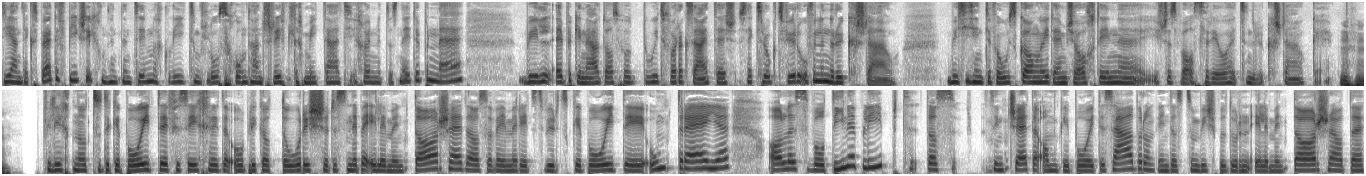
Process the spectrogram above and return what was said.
Die haben Experten vorbeigeschickt und sind dann ziemlich gleich zum Schluss gekommen und haben schriftlich mitteilt, sie können das nicht übernehmen, weil eben genau das, was du jetzt vorher gesagt hast, sei zurückzuführen auf einen Rückstau. Weil sie sind davon ausgegangen, in diesem Schacht ist das Wasser ja, hat es einen Rückstau gegeben. Mhm. Vielleicht noch zu den Gebäudeversicherungen, den obligatorischen. Das sind eben Elementarschäden. Also wenn wir jetzt das Gebäude umdrehen, alles, was drinnen bleibt, das sind Schäden am Gebäude selber. Und wenn das zum Beispiel durch einen Elementarschaden,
